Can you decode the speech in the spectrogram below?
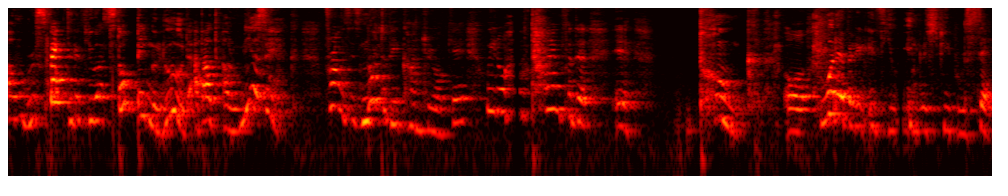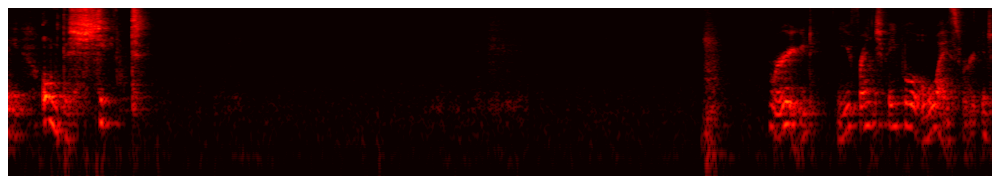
I would respect it if you guys stop being rude about our music. France is not a big country, okay? We don't have time for the uh, punk or whatever it is you English people say. Oh, the shit. Rude. You French people are always rude.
